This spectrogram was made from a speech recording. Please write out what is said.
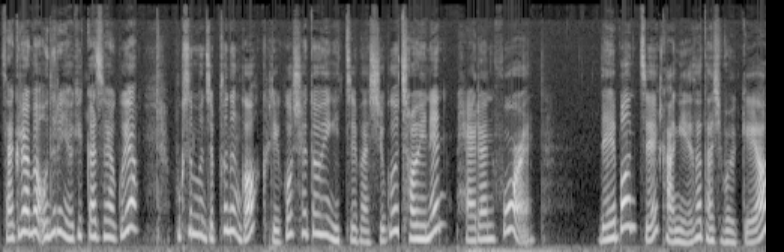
자, 그러면 오늘은 여기까지 하고요. 복습 문제 푸는 거 그리고 쉐도잉 잊지 마시고 저희는 pattern 4네 번째 강의에서 다시 볼게요.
